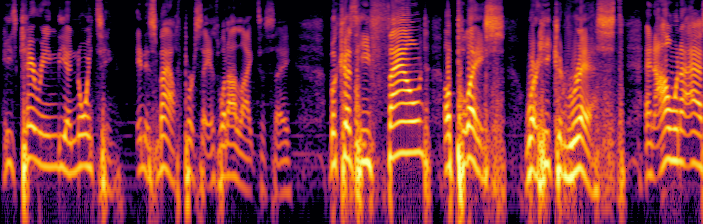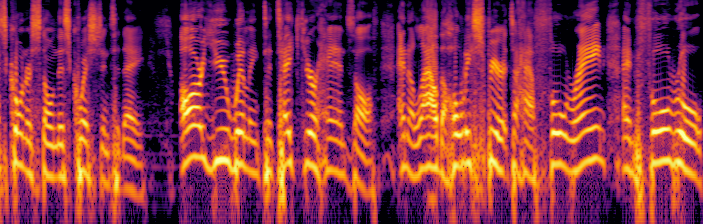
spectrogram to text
he's carrying the anointing in his mouth, per se, is what I like to say, because he found a place where he could rest. And I want to ask Cornerstone this question today. Are you willing to take your hands off and allow the Holy Spirit to have full reign and full rule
